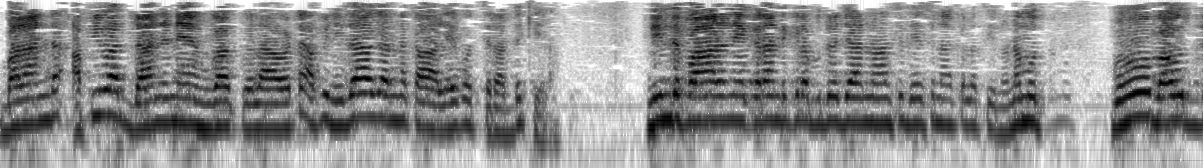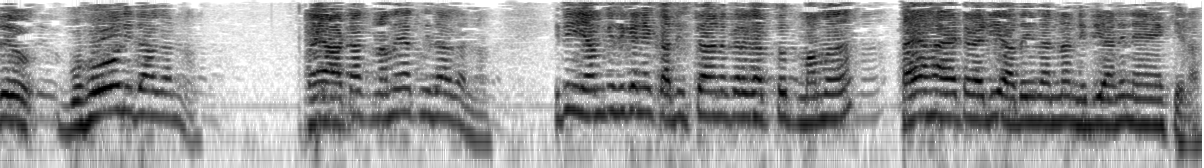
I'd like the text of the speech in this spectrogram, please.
බලන්න අපිවත් දන්නේ නැහැ හුඟක් වෙලාවට අපි නිදා ගන්න කාලය කොච්චරද කියලා. නිନ୍ଦ පාලනය කරන්න කියලා බුදුරජාණන් වහන්සේ දේශනා කළා තියෙනවා. නමුත් බොහෝ බෞද්ධයෝ බොහෝ නිදා ගන්නවා. පැය 8ක් 9ක් නිදා ගන්නවා. ඉතින් යම් කිසි කෙනෙක් අදිස්ථාන කරගත්තොත් මම පැය 6ට වැඩිය අද ඉඳන් නම් නිදියන්නේ නැහැ කියලා.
